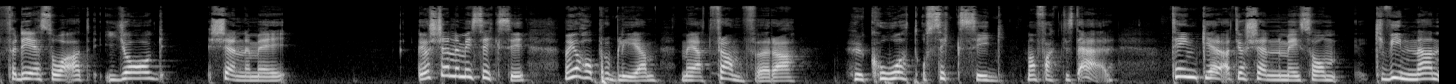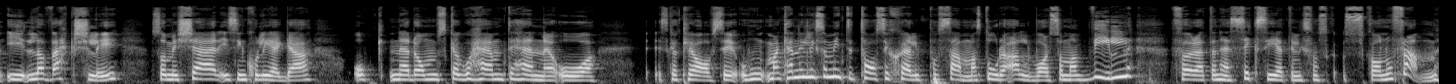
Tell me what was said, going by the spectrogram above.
För det är så att jag känner mig... Jag känner mig sexig, men jag har problem med att framföra hur kåt och sexig man faktiskt är. Tänker att jag känner mig som kvinnan i Love actually som är kär i sin kollega och när de ska gå hem till henne och ska klä av sig. Hon, man kan liksom inte ta sig själv på samma stora allvar som man vill för att den här sexigheten liksom ska, ska nå fram.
